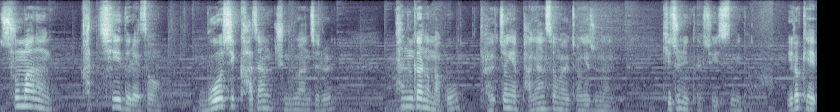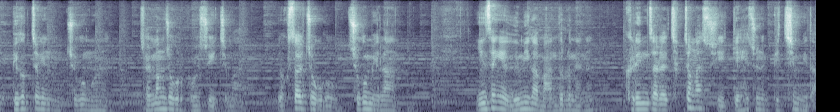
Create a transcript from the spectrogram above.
수많은 가치들에서 무엇이 가장 중요한지를 판가름하고 결정의 방향성을 정해주는 기준이 될 수 있습니다. 이렇게 비극적인 죽음을 절망적으로 볼수 있지만 역설적으로 죽음이란 인생의 의미가 만들어내는 그림자를 측정할 수 있게 해주는 빛입니다.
